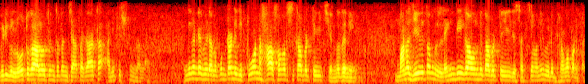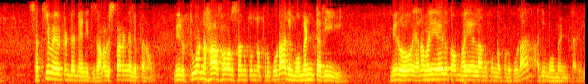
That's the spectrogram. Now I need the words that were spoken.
వీడికి లోతుగా ఆలోచించడం చేతగాక అనిపిస్తుంది అలాగే. ఎందుకంటే వీడు అనుకుంటాడు ఇది టూ అండ్ హాఫ్ అవర్స్ కాబట్టి చిన్నదని. మన జీవితం లెంగీగా ఉంది కాబట్టి ఇది సత్యమని వీడు భ్రమపడతాడు. సత్యం ఏమిటంటే నేను ఇది చాలా విస్తారంగా చెప్పాను. మీరు టూ అండ్ హాఫ్ అవర్స్ అనుకున్నప్పుడు కూడా అది మొమెంటరీ మీరు ఎనభై ఏళ్ళు తొంభై ఏళ్ళు అనుకున్నప్పుడు కూడా అది మొమెంటరీ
